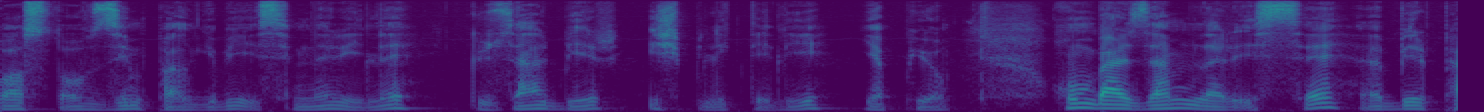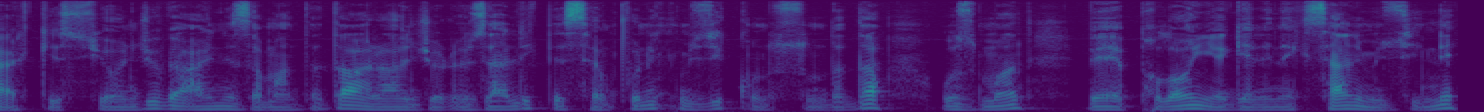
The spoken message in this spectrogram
Vostov Zimpel gibi isimleriyle güzel bir iş birlikteliği yapıyor. Humber Zemler ise e, bir perküsyoncu ve aynı zamanda da aranjör. Özellikle senfonik müzik konusunda da uzman ve Polonya geleneksel müziğini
